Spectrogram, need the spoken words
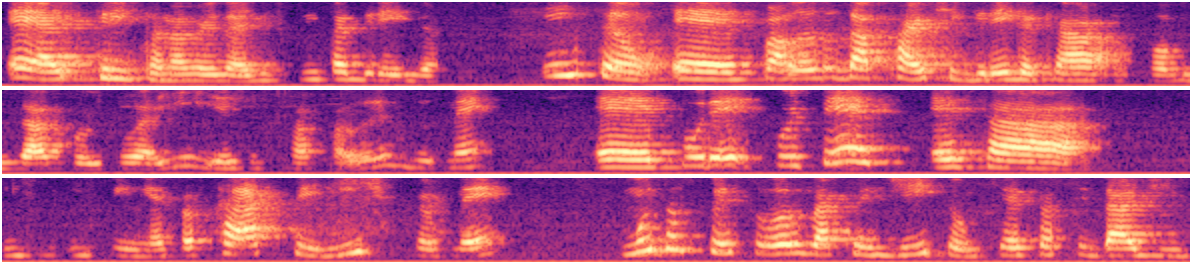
É a escrita, na verdade, a escrita grega. Então, é, falando da parte grega que a Hobbes abordou aí, e a gente está falando, né? É, por, por ter essa enfim, essas características, né? Muitas pessoas acreditam que essa cidade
